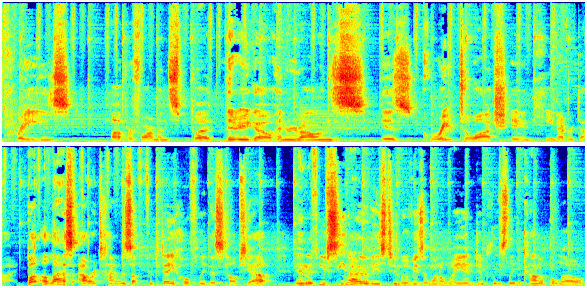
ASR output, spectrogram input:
praise a performance, but there you go. Henry Rollins is great to watch and He Never Died. But alas, our time is up for today. Hopefully, this helps you out. And if you've seen either of these two movies and want to weigh in, do please leave a comment below.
